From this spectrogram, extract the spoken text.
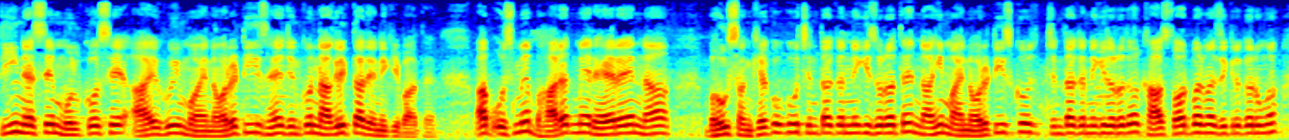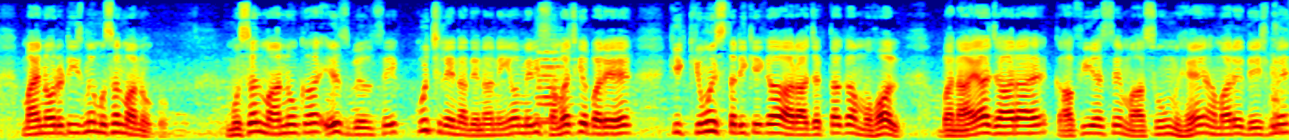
तीन ऐसे मुल्कों से आए हुई माइनॉरिटीज़ हैं, जिनको नागरिकता देने की बात है। अब उसमें भारत में रह रहे ना बहुसंख्यकों को चिंता करने की ज़रूरत है, ना ही माइनॉरिटीज़ को चिंता करने की ज़रूरत है, और ख़ास तौर पर मैं ज़िक्र करूँगा माइनॉरिटीज़ में मुसलमानों को। मुसलमानों का इस बिल से कुछ लेना देना नहीं और मेरी समझ के परे है कि क्यों इस तरीके का अराजकता का माहौल बनाया जा रहा है। काफ़ी ऐसे मासूम हैं हमारे देश में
